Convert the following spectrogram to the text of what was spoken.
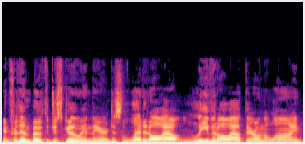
And for them both to just go in there and just let it all out, leave it all out there on the line,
